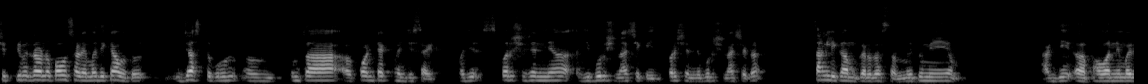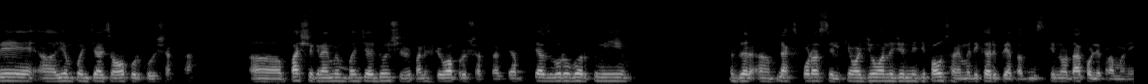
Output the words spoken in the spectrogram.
शेतकरी मित्रांनो पावसाळ्यामध्ये काय होतं जास्त करून तुमचा कॉन्टॅक्ट म्हणजे फंजीसाईड म्हणजे स्पर्शजन्य जी बुरशीनाशक आहे स्पर्शजन्य बुरशीनाशक चांगली काम करत असतात. म्हणजे तुम्ही अगदी फवारणीमध्ये एम पंचायतचा वापर करू शकता. पाचशे ग्रॅम एम पंचायत दोनशे लिटर पाण्यासाठी वापरू शकता. त्या त्याचबरोबर तुम्ही जर ब्लॅक स्पॉट असेल किंवा जीवाणूजन्य जी पावसाळ्यामध्ये करपी येतात मी स्किनवर दाखवल्याप्रमाणे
